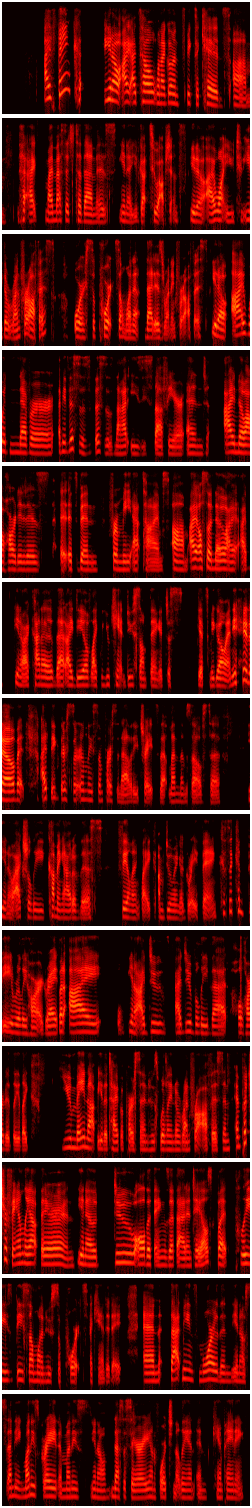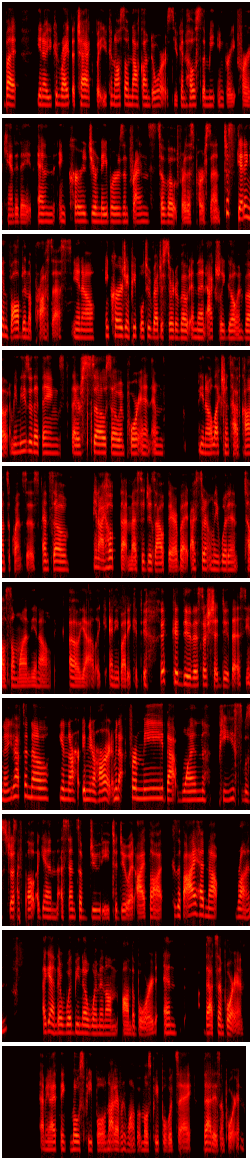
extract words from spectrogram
I think you know, I, I tell when I go and speak to kids, um, I, my message to them is, you know, you've got two options. You know, I want you to either run for office or support someone that is running for office. You know, I would never. I mean, this is this is not easy stuff here, and I know how hard it is. It's been for me at times. Um, I also know I, I you know, I kind of that idea of like you can't do something. It just gets me going, you know. But I think there's certainly some personality traits that lend themselves to, you know, actually coming out of this feeling like I'm doing a great thing because it can be really hard, right? But I, you know, I do, I do believe that wholeheartedly. Like, you may not be the type of person who's willing to run for office and and put your family out there and you know do all the things that that entails, but please be someone who supports a candidate. And that means more than, you know, sending money's great and money's, you know, necessary, unfortunately, in, in campaigning. But you know you can write the check but you can also knock on doors. You can host a meet and greet for a candidate and encourage your neighbors and friends to vote for this person. Just getting involved in the process you know encouraging people to register to vote and then actually go and vote. I mean these are the things that are so so important and you know elections have consequences. And so you know i hope that message is out there but i certainly wouldn't tell someone you know like oh yeah, like anybody could do could do this or should do this. You know, you have to know in our, in your heart. I mean, for me, that one piece was just I felt again a sense of duty to do it. I thought because if I had not run, again, there would be no women on on the board, and that's important. I mean, I think most people, not everyone, but most people would say that is important.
